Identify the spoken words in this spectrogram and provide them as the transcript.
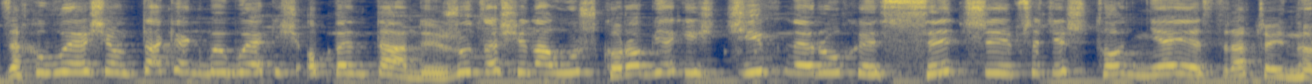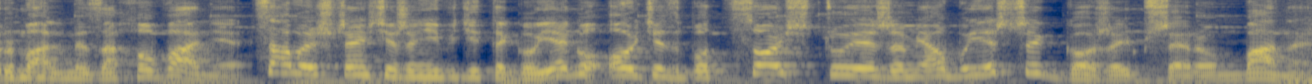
Zachowuje się tak, jakby był jakiś opętany, rzuca się na łóżko, robi jakieś dziwne ruchy, syczy, przecież to nie jest raczej normalne zachowanie. Całe szczęście, że nie widzi tego jego ojciec, bo coś czuje, że miałby jeszcze gorzej przerąbane.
